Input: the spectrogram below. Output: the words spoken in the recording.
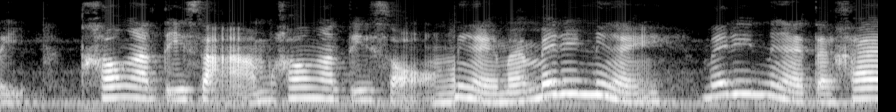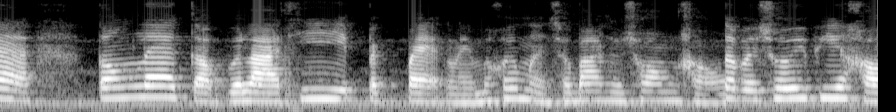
ติ เข้างานตีสามเข้างานตีสองเหนื่อยไหมไม่ได้เหนื่อย ไม่ได้เหนื่อยแต่แค่ต้องแลกกับเวลาที่แปลกๆเลยไม่ค่อยเหมือนชาวบ้านชาวช่องเขาจะไปช่วยพี่เขา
